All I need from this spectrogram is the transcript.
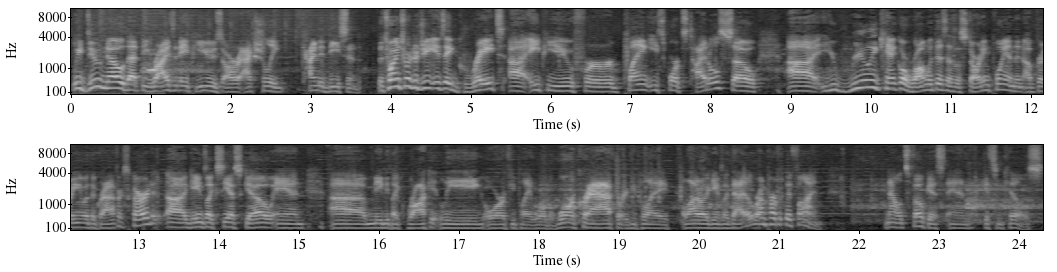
We do know that the Ryzen APUs are actually kind of decent. The 2200G is a great uh, APU for playing esports titles, so uh, you really can't go wrong with this as a starting point and then upgrading it with a graphics card. Uh, games like CSGO and uh, maybe like Rocket League, or if you play World of Warcraft, or if you play a lot of other games like that, it'll run perfectly fine. Now let's focus and get some kills.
